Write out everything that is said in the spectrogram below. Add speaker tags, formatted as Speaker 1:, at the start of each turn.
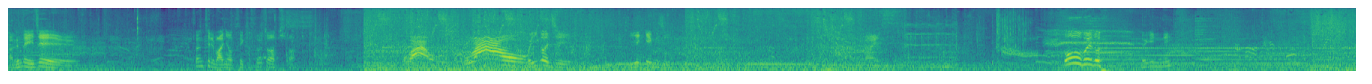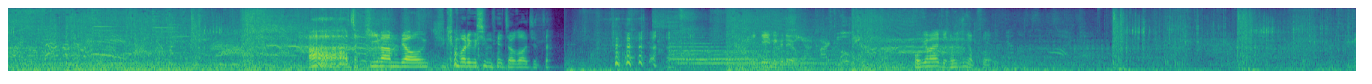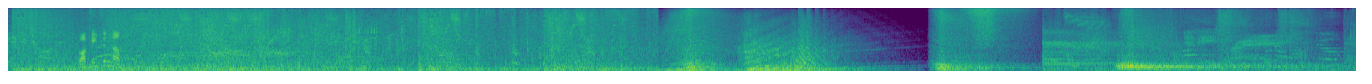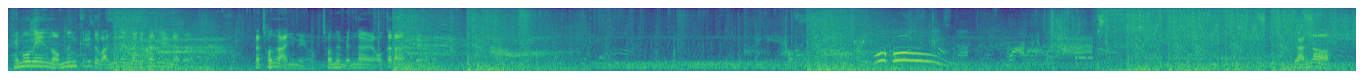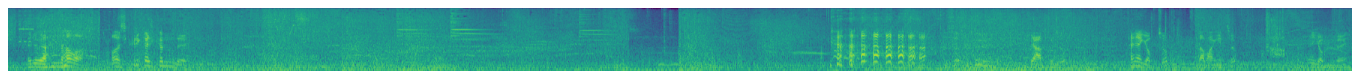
Speaker 1: 아 근데 이제 sentry 많이 없으니까 soldier 합시다. Wow. Wow. 이거지. 이게 게임이지. Nice. 오 왜 너 여기 있니? 아 진짜 김한병 죽여버리고 싶네 저거 진짜. 이 게임이 그래요 보기만 해도 정신이 없어. 와킹 끝남. 데모메인은 없는 크리도 만들어낸다는 게 사실이냐고요? 일단 저는 아니네요. 저는 맨날 억가당하기 때문에 왜 안 나와? 애들 왜 안 나와? 아씨 크리까지 켰는데 야 아프죠? 탄약이 없죠? 나 망했죠? 탄약이 없는데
